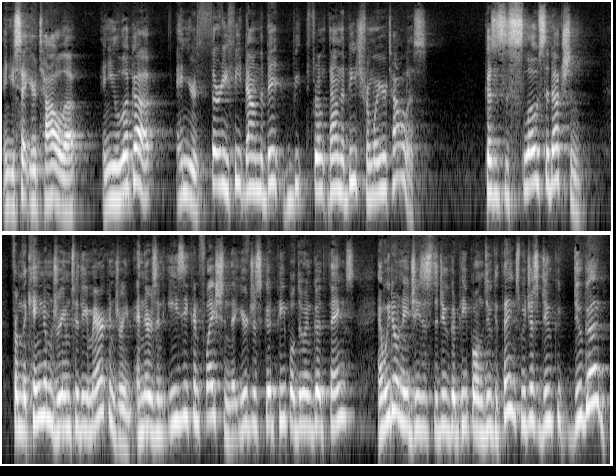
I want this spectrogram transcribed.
and you set your towel up and you look up and you're 30 feet down the, be- down the beach from where your towel is. Because it's a slow seduction from the kingdom dream to the American dream. And there's an easy conflation that you're just good people doing good things. And we don't need Jesus to do good people and do good things. We just do, do good.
